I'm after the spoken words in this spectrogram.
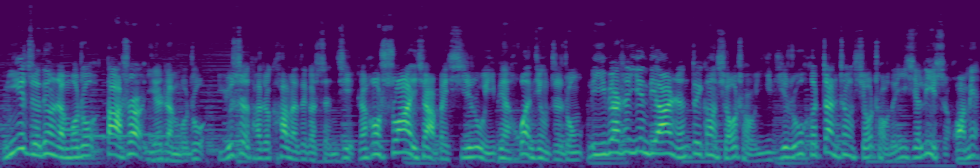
你指定忍不住，大帅也忍不住，于是他就看了这个神器，然后刷一下被吸入一片幻境之中，里边是印第安人对抗小丑以及如何战胜小丑的一些历史画面。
